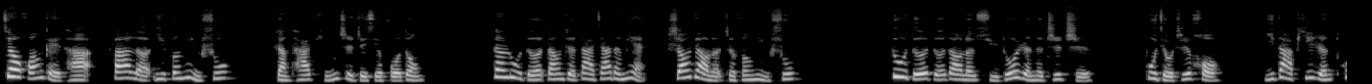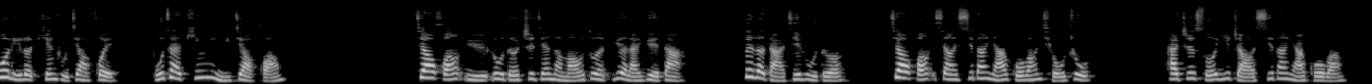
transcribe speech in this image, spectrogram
教皇给他发了一封命书，让他停止这些活动，但路德当着大家的面烧掉了这封命书。路德得到了许多人的支持。不久之后，一大批人脱离了天主教会，不再听命于教皇。教皇与路德之间的矛盾越来越大。为了打击路德，教皇向西班牙国王求助。他之所以找西班牙国王，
